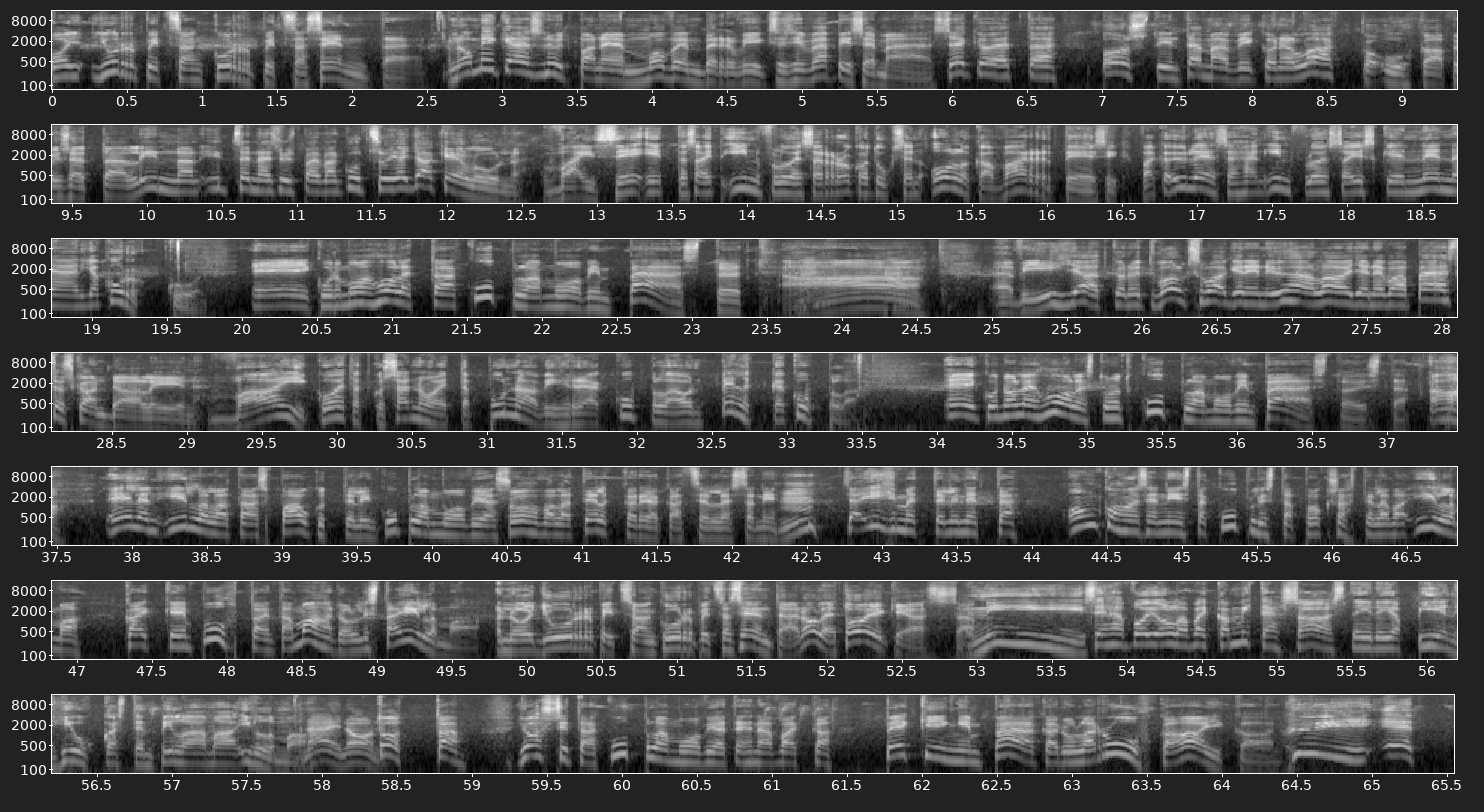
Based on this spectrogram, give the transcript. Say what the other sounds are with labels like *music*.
Voi jurpitsan kurpitsa sentään. No mikäs nyt panee Movember-viiksesi väpisemään? Sekö, että postin tämän viikkoinen lakko uhkaa pysäyttää linnan itsenäisyyspäivän kutsuja jakelun? Vai se, että sait influenssarokotuksen olkavarteesi, vaikka yleensähän influenssa iskee nenään ja kurkkuun? Ei, kun mua huolettaa kuplamuovin päästöt. Aa, vihjaatko nyt Volkswagenin yhä laajenevaan päästöskandaaliin? Vai koetatko sanoa, että punavihreä kupla on pelkkä kupla? Ei, kun olen huolestunut kuplamuovin päästöistä. Aha. Eilen illalla taas paukuttelin kuplamuovia sohvalla telkkaria katsellessani hmm? ja ihmettelin, että onkohan se niistä kuplista poksahteleva ilma kaikkein puhtainta mahdollista ilmaa. No jurpitsan kurpitsa sentään, olet oikeassa. Niin, sehän voi olla vaikka mitä saasteiden ja pienhiukkasten pilaamaa ilmaa. Näin on. Totta. Jos sitä kuplamuovia tehdään vaikka Pekingin pääkadulla ruuhka-aikaan. Hyi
